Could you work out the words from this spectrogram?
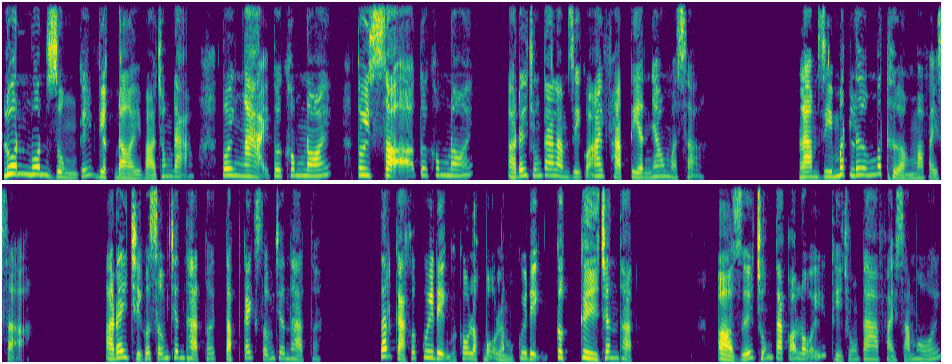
Luôn luôn dùng cái việc đời vào trong đạo. Tôi ngại, tôi không nói. Tôi sợ, tôi không nói. Ở đây chúng ta làm gì có ai phạt tiền nhau mà sợ? Làm gì mất lương, mất thưởng mà phải sợ? Ở đây chỉ có sống chân thật thôi, tập cách sống chân thật thôi. Tất cả các quy định của câu lạc bộ là một quy định cực kỳ chân thật. Ở dưới chúng ta có lỗi thì chúng ta phải sám hối.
